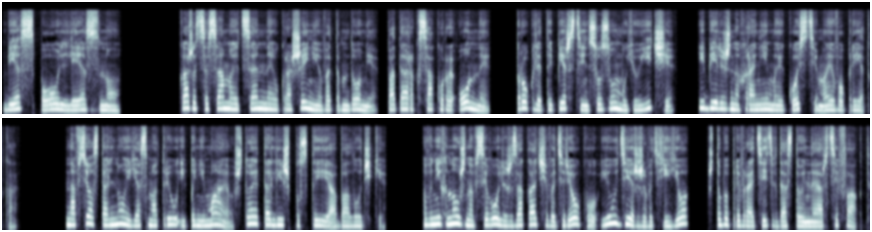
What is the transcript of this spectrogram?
Бесполезно. Кажется, самое ценное украшение в этом доме — подарок Сакуры Онны проклятый перстень Сузуму Юичи и бережно хранимые кости моего предка. На все остальное я смотрю и понимаю, что это лишь пустые оболочки. В них нужно всего лишь закачивать реку и удерживать ее, чтобы превратить в достойный артефакт.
